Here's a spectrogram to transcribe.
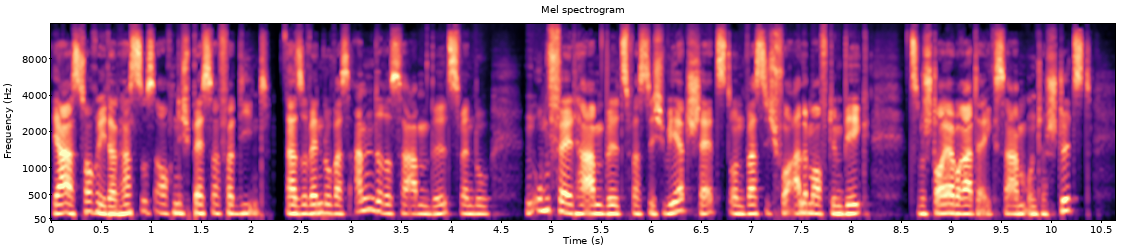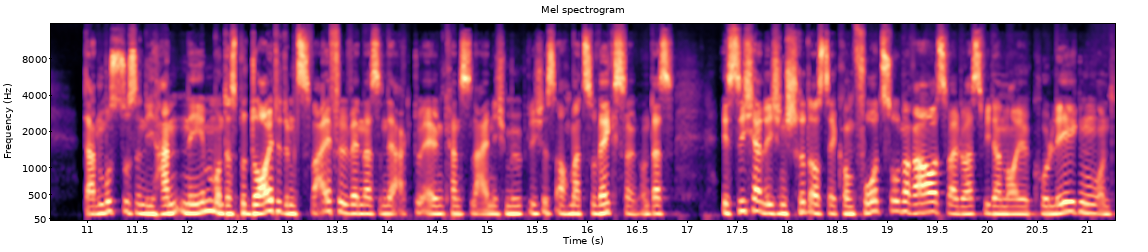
ja, sorry, dann hast du es auch nicht besser verdient. Also wenn du was anderes haben willst, wenn du ein Umfeld haben willst, was dich wertschätzt und was dich vor allem auf dem Weg zum Steuerberaterexamen unterstützt, dann musst du es in die Hand nehmen. Und das bedeutet im Zweifel, wenn das in der aktuellen Kanzlei nicht möglich ist, auch mal zu wechseln. Und das ist sicherlich ein Schritt aus der Komfortzone raus, weil du hast wieder neue Kollegen und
